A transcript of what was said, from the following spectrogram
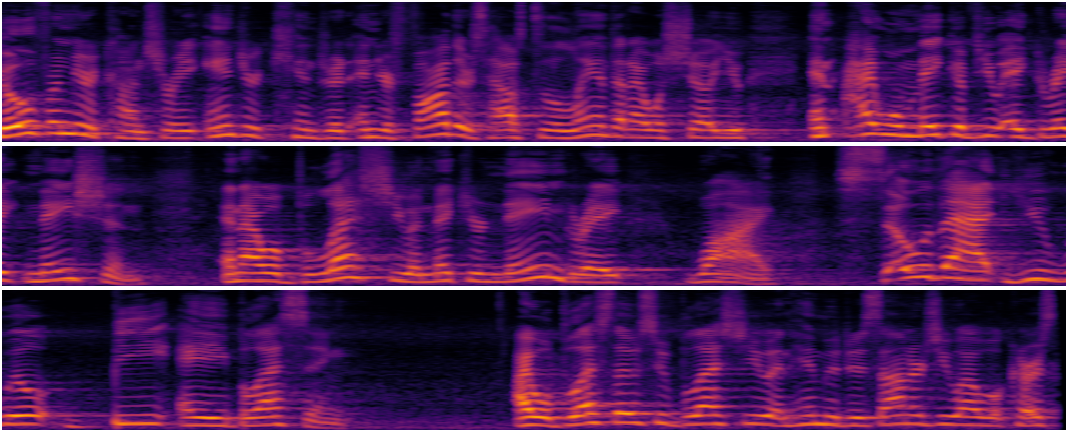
Go from your country and your kindred and your father's house to the land that I will show you, and I will make of you a great nation. And I will bless you and make your name great. Why? So that you will be a blessing. I will bless those who bless you, and him who dishonors you I will curse.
